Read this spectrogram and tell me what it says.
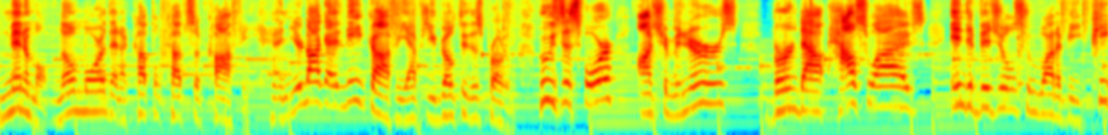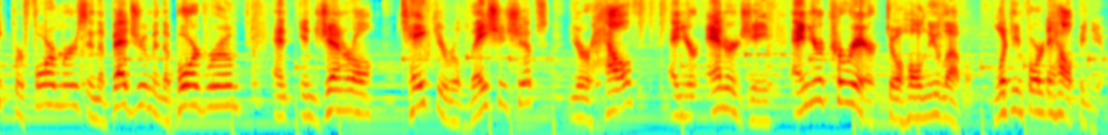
minimal, no more than a couple cups of coffee. And you're not going to need coffee after you go through this program. Who's this for? Entrepreneurs, burned out housewives, individuals who want to be peak performers in the bedroom, in the boardroom, and in general, take your relationships, your health, and your energy and your career to a whole new level. Looking forward to helping you.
